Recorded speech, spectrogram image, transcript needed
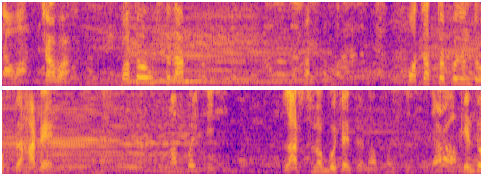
চাওয়া। চাওয়া। কত উঠছে দাম? পঁচাত্তর পর্যন্ত উঠছে। হাটে? নব্বই সিসি লাস্ট নব্বই চাইছে। কিন্তু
